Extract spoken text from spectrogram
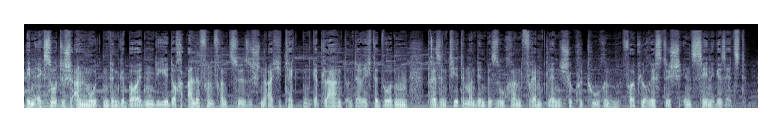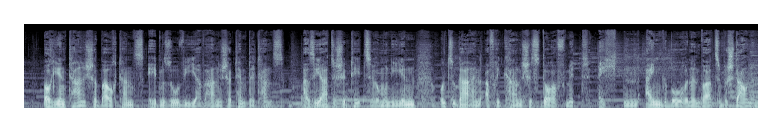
In exotisch anmutenden Gebäuden, die jedoch alle von französischen Architekten geplant und errichtet wurden, präsentierte man den Besuchern fremdländische Kulturen folkloristisch in Szene gesetzt. Orientalischer Bauchtanz ebenso wie javanischer Tempeltanz, asiatische Teezeremonien und sogar ein afrikanisches Dorf mit echten Eingeborenen war zu bestaunen.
